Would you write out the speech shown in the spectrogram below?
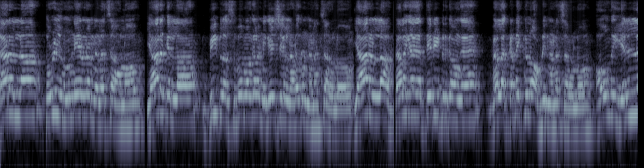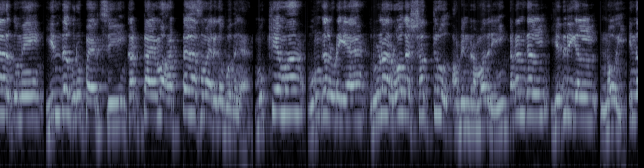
யாரெல்லாம் தொழில் முன்னேறணும்னு நினைச்சாங்களோ? யாருக்கெல்லாம் வீட்டுல சுபமங்கல நிகழ்ச்சிகள் நடக்கணும்னு நினைச்சாங்களோ? யாரெல்லாம் வேலைக்காக தேடிட்டு இருக்கவங்க வேலை கிடைக்கணும் அப்படின்னு நினைச்சாங்களோ? அவங்க எல்லாருக்குமே இந்த குரூப் பயிற்சி கட்டாயமா அட்டகாசமா இருக்க போதுங்க முக்கியமா உங்களுடைய ருண ரோக சத்ரு அப்படின்ற மாதிரி கடன்கள் எதிரிகள் நோய் இந்த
